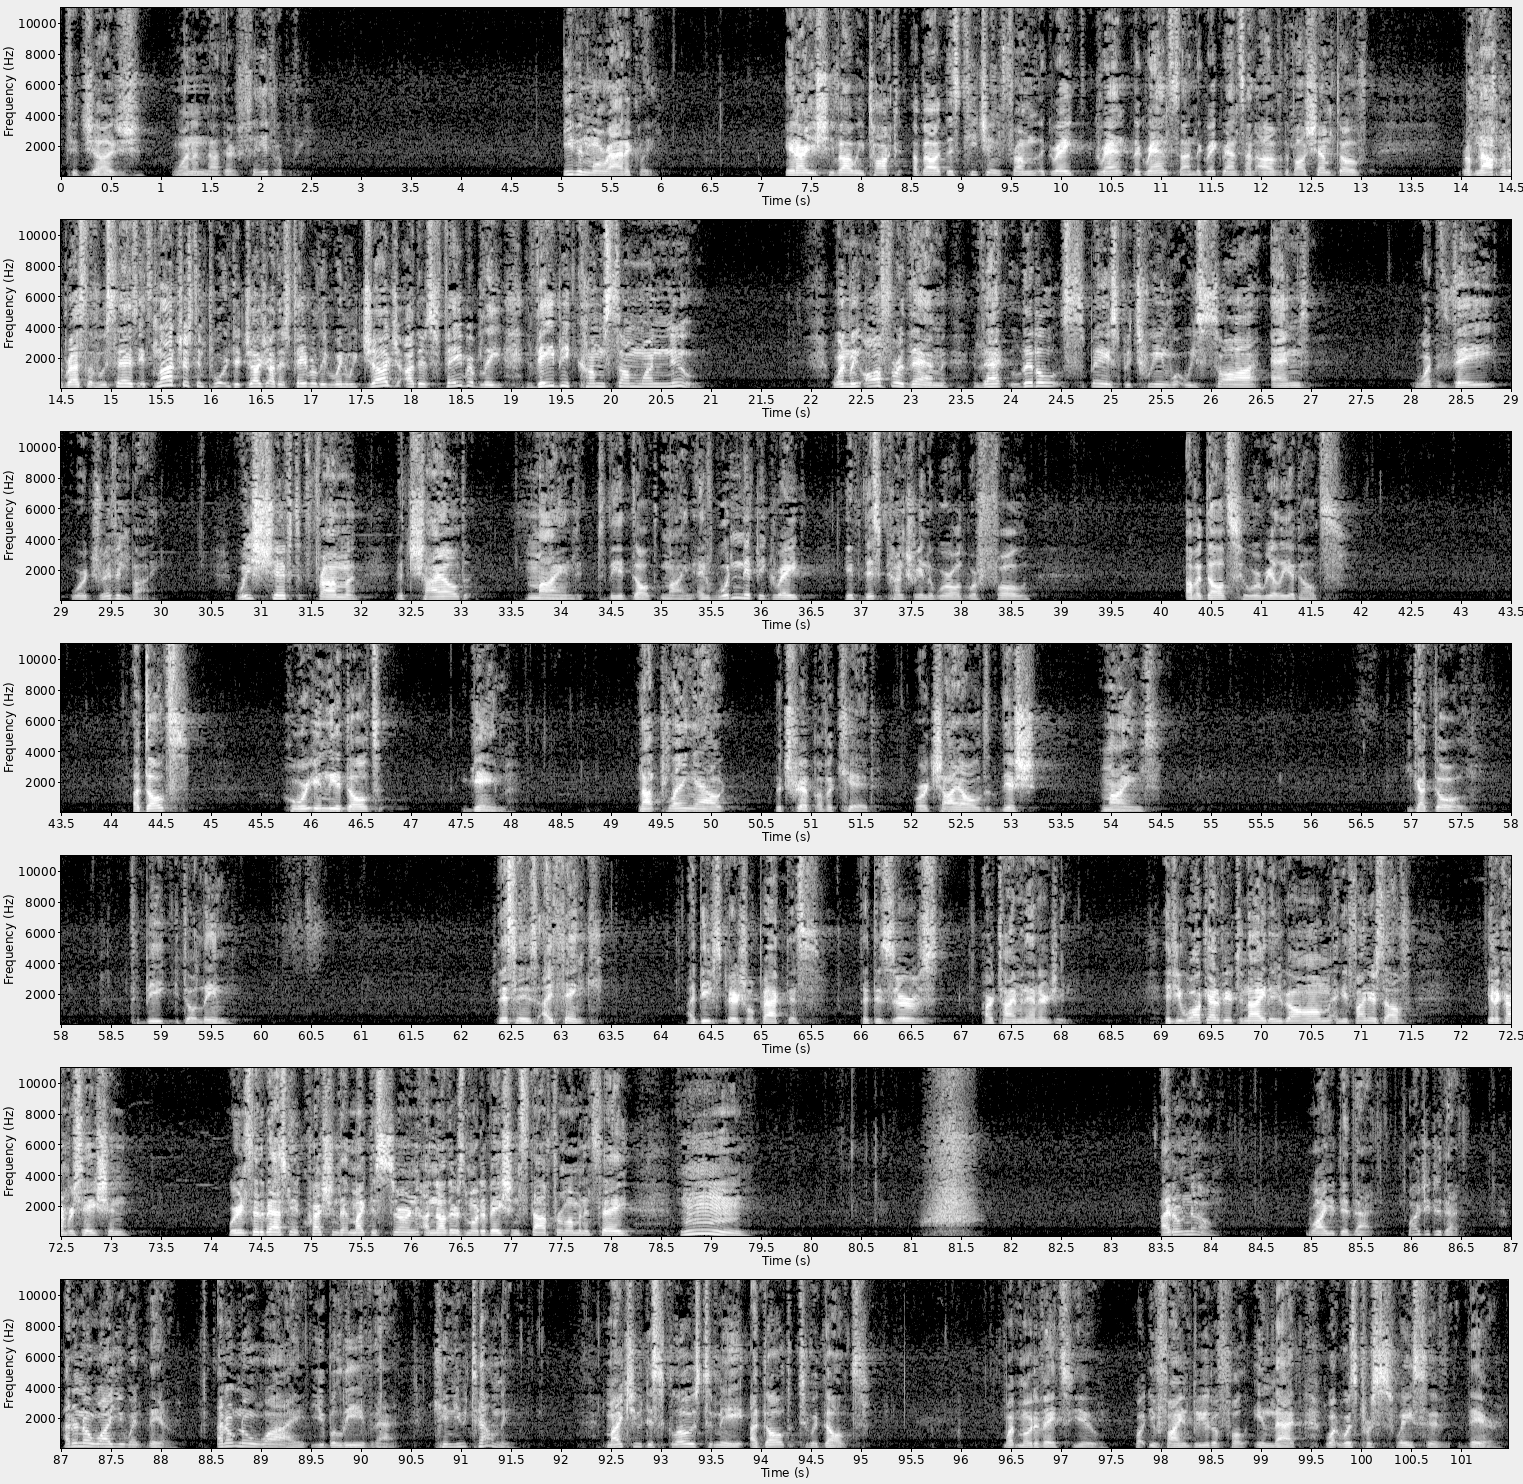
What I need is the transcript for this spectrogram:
to judge one another favorably? Even more radically, in our yeshiva, we talked about this teaching from the great grand, the grandson, the great grandson of the Baal Shem Tov, Rav Nachman of Breslov, who says it's not just important to judge others favorably. When we judge others favorably, they become someone new. When we offer them that little space between what we saw and what they were driven by, we shift from the child mind to the adult mind. And wouldn't it be great if this country and the world were full of adults who were really adults. Adults who were in the adult game, not playing out the trip of a kid or a childish mind. Gadol, to be Gdolim. This is, I think, a deep spiritual practice that deserves our time and energy. If you walk out of here tonight and you go home and you find yourself in a conversation where instead of asking a question that might discern another's motivation, stop for a moment and say, hmm, I don't know why you did that. Why'd you do that? I don't know why you went there. I don't know why you believe that. Can you tell me? Might you disclose to me, adult to adult, what motivates you? What you find beautiful in that? What was persuasive there?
